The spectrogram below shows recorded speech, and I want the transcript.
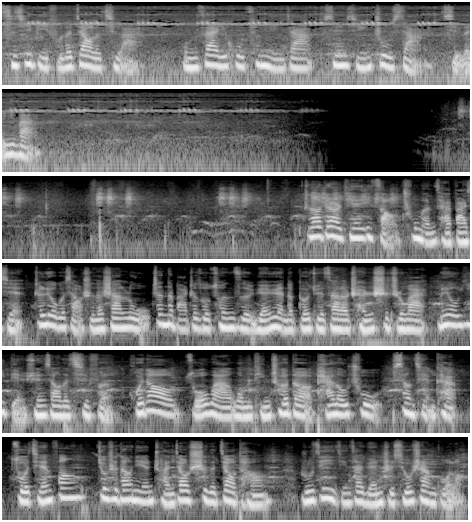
此起彼伏地叫了起来。我们在一户村民家先行住下，挤了一晚。直到第二天一早出门，才发现这六个小时的山路真的把这座村子远远地隔绝在了城市之外，没有一点喧嚣的气氛。回到昨晚我们停车的牌楼处，向前看，左前方就是当年传教士的教堂，如今已经在原址修缮过了，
